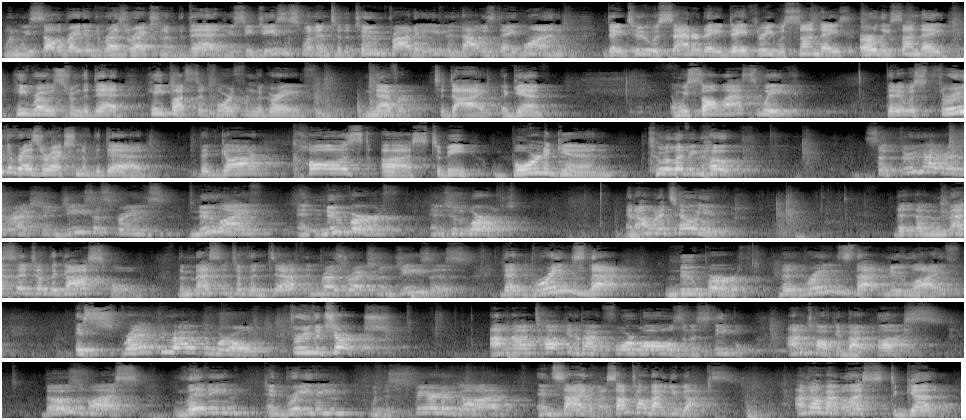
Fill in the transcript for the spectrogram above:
when we celebrated the resurrection of the dead. You see, Jesus went into the tomb Friday evening. That was day one. Day two was Saturday. Day three was Sunday, early Sunday. He rose from the dead. He busted forth from the grave, never to die again. And we saw last week that it was through the resurrection of the dead that God caused us to be born again to a living hope. So, through that resurrection, Jesus brings new life and new birth into the world. And I want to tell you that the message of the gospel, the message of the death and resurrection of Jesus, that brings that new birth, that brings that new life, is spread throughout the world through the church. I'm not talking about four walls and a steeple. I'm talking about us. Those of us living and breathing with the Spirit of God inside of us. I'm talking about you guys. I'm talking about us together.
